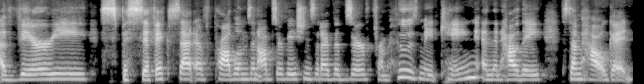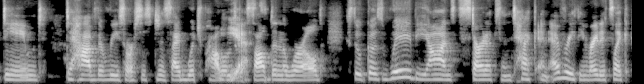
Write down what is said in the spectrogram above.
a very specific set of problems and observations that I've observed from who's made king and then how they somehow get deemed to have the resources to decide which problems yes. get solved in the world. So it goes way beyond startups and tech and everything, right? It's like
